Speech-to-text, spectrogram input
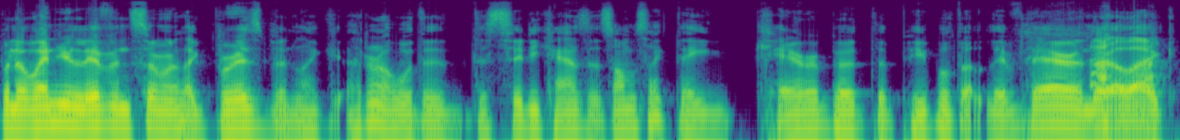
But when you live in somewhere like Brisbane, like I don't know, with the, the city council, it's almost like they care about the people that live there, and they're like,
